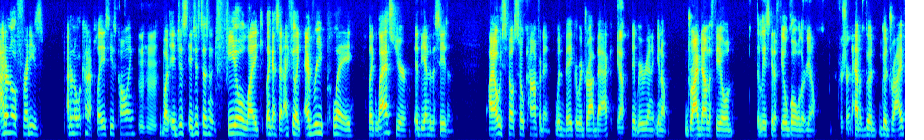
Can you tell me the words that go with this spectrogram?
I don't know if Freddie's. I don't know what kind of plays he's calling, hmm but it just it just doesn't feel like. Like I said, I feel like every play, like last year at the end of the season, I always felt so confident when Baker would drop back. Yeah. that we were gonna, you know, drive down the field, at least get a field goal, or you know, For sure. have a good good drive.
